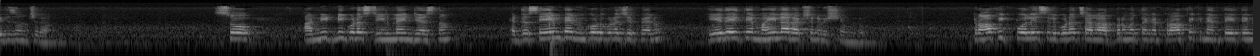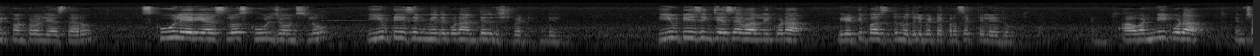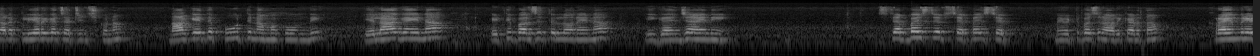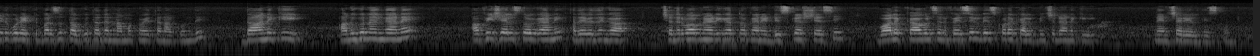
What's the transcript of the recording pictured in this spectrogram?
ఐదు సంవత్సరాలు? సో అన్నిటినీ కూడా స్ట్రీమ్లైన్ చేస్తాం. అట్ ద సేమ్ టైం ఇంకోటి కూడా చెప్పాను. ఏదైతే మహిళా రక్షణ విషయంలో ట్రాఫిక్ పోలీసులు కూడా చాలా అప్రమత్తంగా ట్రాఫిక్ని ఎంతైతే మీరు కంట్రోల్ చేస్తారో స్కూల్ ఏరియాస్లో స్కూల్ జోన్స్లో ఈవ్ టీసింగ్ మీద కూడా అంతే దృష్టి పెట్టండి. ఈవ్ టీసింగ్ చేసే వాళ్ళని కూడా మీరు ఎట్టి పరిస్థితులను వదిలిపెట్టే ప్రసక్తి లేదు. అవన్నీ కూడా మేము చాలా క్లియర్గా చర్చించుకున్నాం. నాకైతే పూర్తి నమ్మకం ఉంది. ఎలాగైనా ఎట్టి పరిస్థితుల్లోనైనా ఈ గంజాయిని step by step step by step మేము ఎట్టి పరిస్థితులు అరికడతాం. క్రైమ్ రేట్ కూడా ఎట్టి పరిస్థితి తగ్గుతుందని నమ్మకం అయితే నాకుంది. దానికి అనుగుణంగానే అఫీషియల్స్తో కానీ అదేవిధంగా చంద్రబాబు నాయుడు గారితో కానీ డిస్కస్ చేసి వాళ్ళకి కావాల్సిన ఫెసిలిటీస్ కూడా కల్పించడానికి నేను చర్యలు తీసుకుంటాను.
